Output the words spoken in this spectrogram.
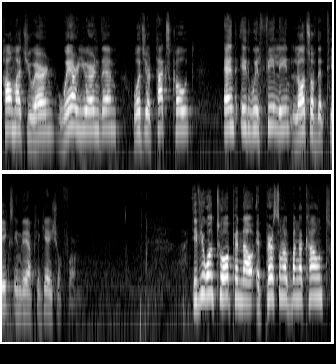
how much you earn, where you earn them, what's your tax code, and it will fill in lots of the ticks in the application form. If you want to open now a personal bank account,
